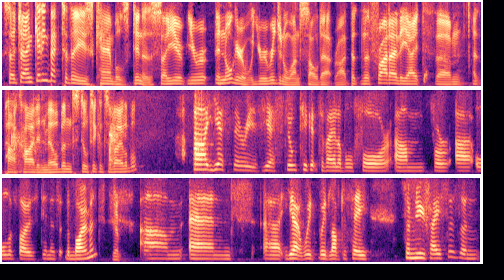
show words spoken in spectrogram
So, Jane, getting back to these Campbell's dinners. So, your your inaugural, your original one sold out, right? But the Friday the eighth um, at Park Hyatt in Melbourne, still tickets available. Uh, yes, there is. Yes, still tickets available for um, for uh, all of those dinners at the moment. Yep. Um, and uh, yeah, we'd we'd love to see some new faces and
